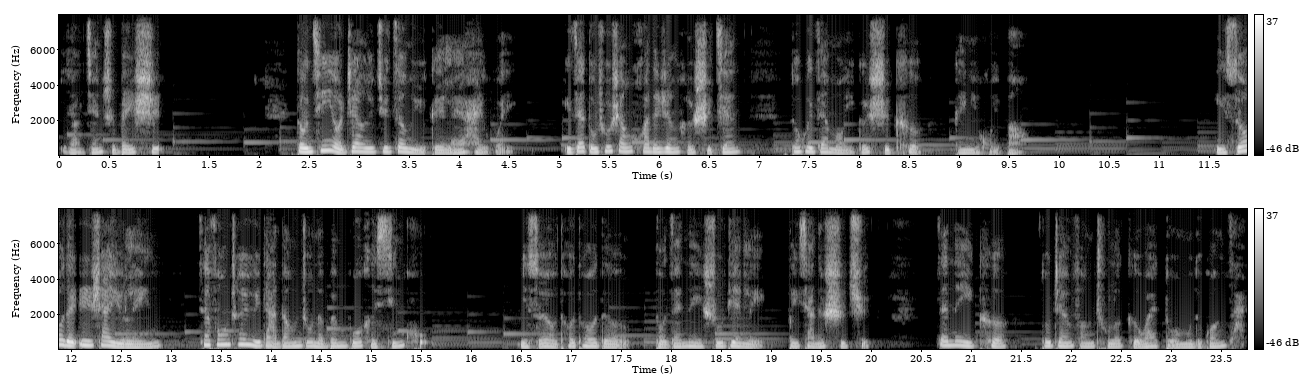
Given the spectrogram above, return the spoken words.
也要坚持背诗。董卿有这样一句赠语给雷海为：“你在读书上花的任何时间，都会在某一个时刻给你回报。你所有的日晒雨淋，在风吹雨打当中的奔波和辛苦，你所有偷偷的躲在内书店里背下的诗句，在那一刻都绽放出了格外夺目的光彩。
